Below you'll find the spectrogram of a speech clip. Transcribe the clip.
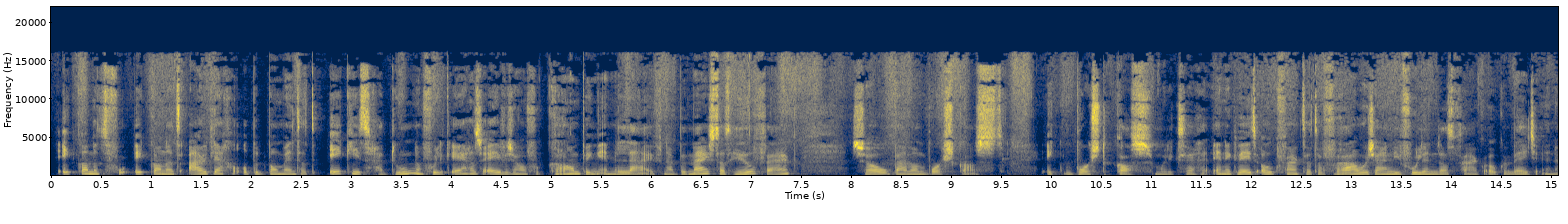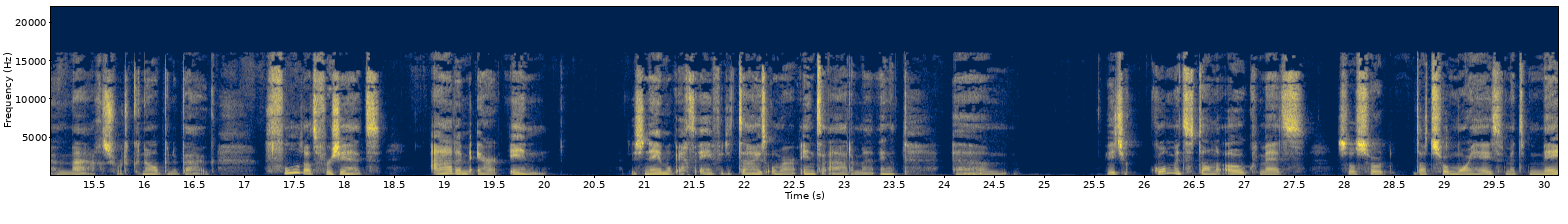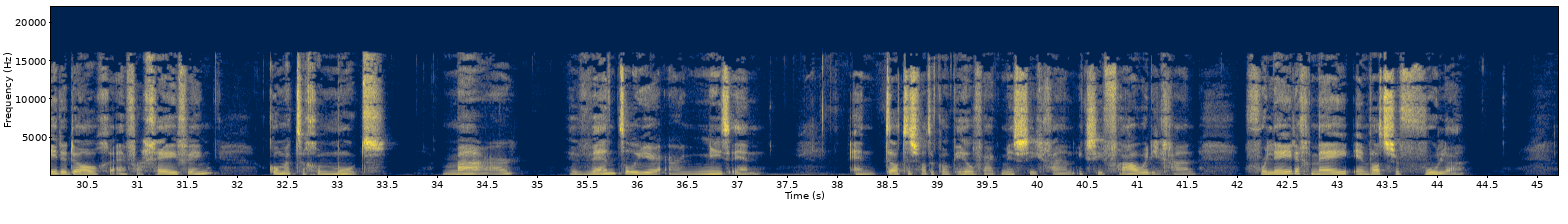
Ik kan het, ik kan het uitleggen op het moment dat ik iets ga doen, dan voel ik ergens even zo'n verkramping in mijn lijf. Nou, bij mij is dat heel vaak zo bij mijn borstkast. Ik, borstkas moet ik zeggen. En ik weet ook vaak dat er vrouwen zijn die voelen dat vaak ook een beetje in hun maag, een soort knopende buik. Voel dat verzet. Adem erin. Dus neem ook echt even de tijd om erin te ademen. En um, Weet je, kom het dan ook met, zoals zo, dat zo mooi heet, met mededogen en vergeving. Kom het tegemoet. Maar wentel je er niet in. En dat is wat ik ook heel vaak mis zie gaan. Ik zie vrouwen die gaan volledig mee in wat ze voelen.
